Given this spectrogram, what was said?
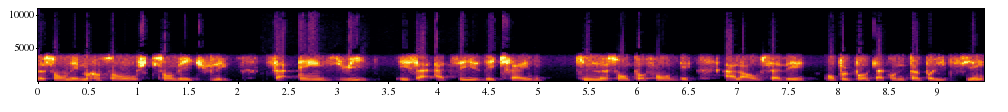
Ce sont des mensonges qui sont véhiculés. Ça induit et ça attise des craintes qui ne sont pas fondées. Alors, vous savez, on peut pas, quand on est un politicien,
